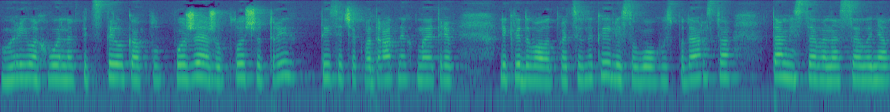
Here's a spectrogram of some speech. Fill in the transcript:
горіла хвойна підстилка. Пожежу площу 3 тисячі квадратних метрів ліквідували працівники лісового господарства та місцеве населення.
